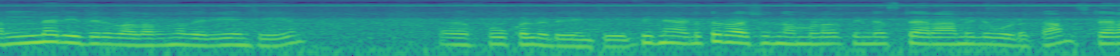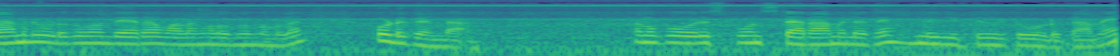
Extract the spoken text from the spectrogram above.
നല്ല രീതിയിൽ വളർന്നു വരികയും ചെയ്യും. പൂക്കൾ ഇടുകയും ചെയ്യും. പിന്നെ അടുത്ത പ്രാവശ്യം നമ്മൾ പിന്നെ സ്റ്റെറാമിൽ കൊടുക്കാം. സ്റ്റെറാമിൽ കൊടുക്കുമ്പോൾ വേറെ വളങ്ങളൊന്നും നമ്മൾ കൊടുക്കണ്ട. നമുക്ക് ഒരു സ്പൂൺ സ്റ്റെറാമിലൊക്കെ ഇത് ചുറ്റും കൊടുക്കാമേ.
